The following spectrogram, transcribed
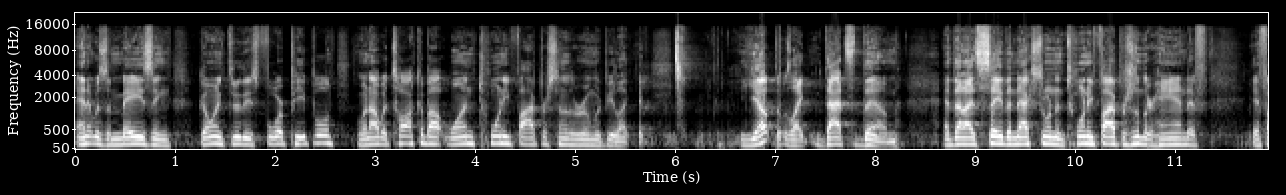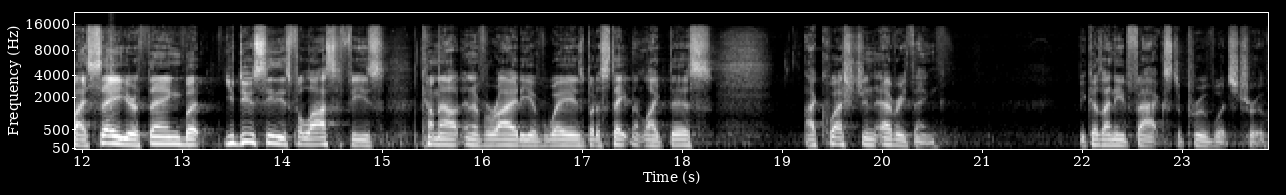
and it was amazing going through these four people. When I would talk about one, 25% of the room would be like, Yep, it was like, that's them. And then I'd say the next one, and 25% of their hand if, if I say your thing. But you do see these philosophies come out in a variety of ways. But a statement like this I question everything because I need facts to prove what's true.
